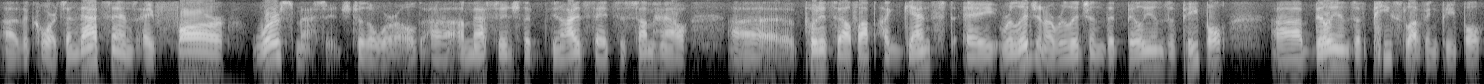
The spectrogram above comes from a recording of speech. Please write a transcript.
uh, the courts. And that sends a far worse message to the world, uh, a message that the United States has somehow uh, put itself up against a religion, a religion that billions of people, uh, billions of peace-loving people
